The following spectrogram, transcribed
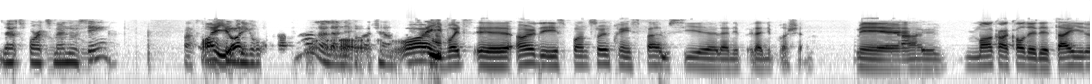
Le Sportsman aussi? Parce Ouais, sait ouais. des gros changements, là, l'année prochaine. Ouais, il va être euh, un des sponsors principaux aussi euh, l'année l'année prochaine. Mais euh, il manque encore de détails. Là.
